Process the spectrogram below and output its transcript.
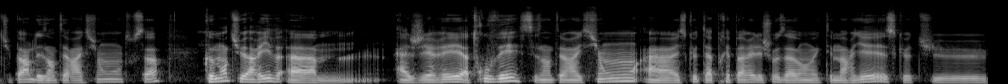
tu parles des interactions, tout ça. Comment tu arrives à, gérer, à trouver ces interactions? Est-ce que tu as préparé les choses avant avec tes mariés? Est-ce que tu...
